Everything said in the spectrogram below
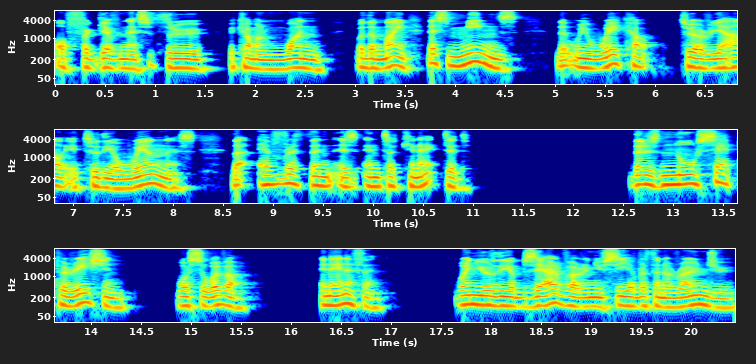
of forgiveness through becoming one with the mind. This means that we wake up to a reality, to the awareness that everything is interconnected. There is no separation whatsoever in anything when you're the observer and you see everything around you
